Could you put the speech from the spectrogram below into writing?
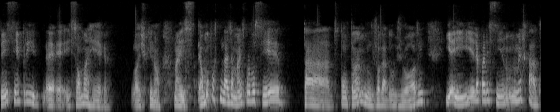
Nem sempre é, é, isso é uma regra. Lógico que não. Mas é uma oportunidade a mais para você estar tá despontando um jogador jovem e aí ele aparecendo no mercado.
